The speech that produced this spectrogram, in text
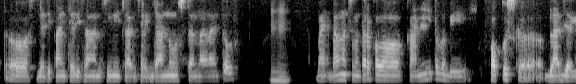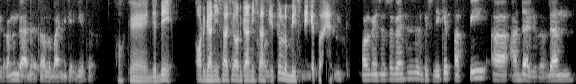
terus jadi panitia di sana di sini cari-cari danus dan lain-lain tuh Mhm. banyak banget. Sementara kalau kami itu lebih fokus ke belajar gitu. Kami nggak ada terlalu banyak kayak gitu. Oke, jadi organisasi-organisasi itu lebih sedikit lah ya. organisasi-organisasi lebih sedikit tapi uh, ada gitu. Dan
